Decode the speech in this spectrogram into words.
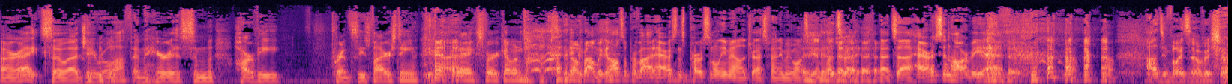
All right, so uh, Jay Roloff and Harrison Harvey, parentheses Fierstein, thanks for coming by. No problem. We can also provide Harrison's personal email address if anybody wants to get in touch. That's with him. That's uh, Harrison Harvey at I'll do voiceover, sure.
